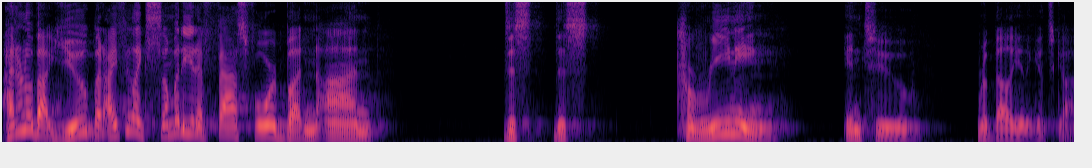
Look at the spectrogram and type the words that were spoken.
I don't know about you, but I feel like somebody hit a fast forward button on this, this careening into rebellion against God.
